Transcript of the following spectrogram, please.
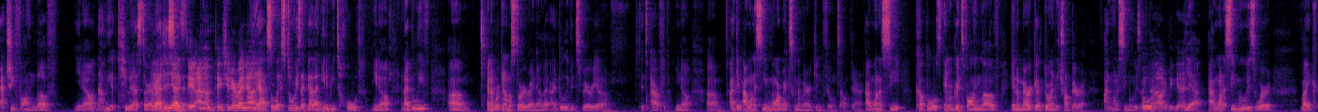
actually fall in love. You know, that would be a cute ass story. Yeah, Imagine yes, seeing dude, I'm, I'm picturing it right now. Yeah, so like stories like that that need to be told, you know, and I believe um, and I'm working on a story right now that I believe it's very, uh, it's powerful. You know, Um, I get. I want to see more Mexican American films out there. I want to see couples, immigrants falling in love in America during the Trump era. I want to see movies like Oh, that. Oh, that would be good. Yeah, I want to see movies where, like,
